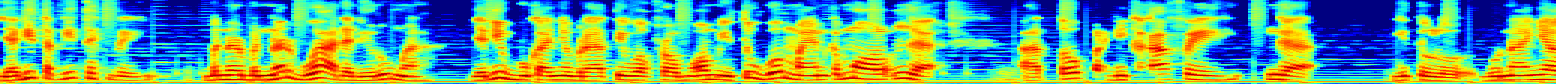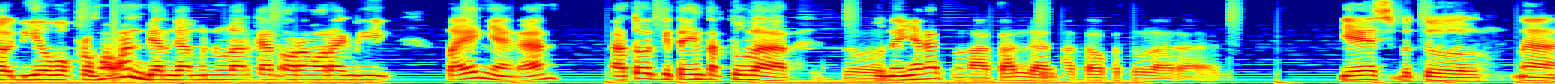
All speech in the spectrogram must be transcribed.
Jadi terdetek nih. Bener-bener gue ada di rumah. Jadi bukannya berarti work from home itu gue main ke mall, enggak. Atau pergi ke kafe, enggak. Gitu loh. Gunanya dia work from home kan biar nggak menularkan orang-orang di lainnya kan. Atau kita yang tertular. Betul. Gunanya kan menularkan dan atau ketularan. Yes, betul. Nah,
